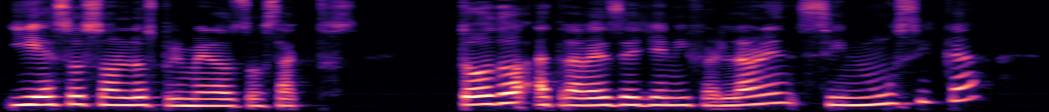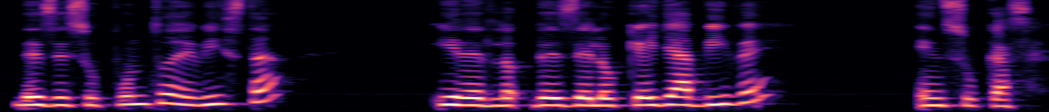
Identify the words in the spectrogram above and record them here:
Y esos son los primeros dos actos. Todo a través de Jennifer Lawrence, sin música, desde su punto de vista y desde lo que ella vive en su casa.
